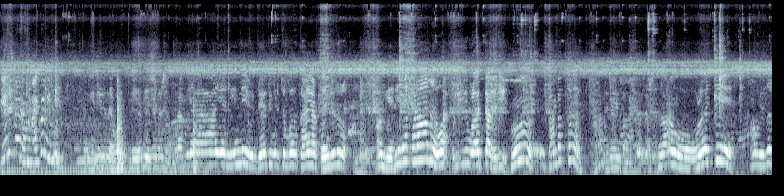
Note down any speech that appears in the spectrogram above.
ಏನು ಸರ್ ಹಾಕೋ ನೀವು? ನಿನ್ನೆ ದೇವತಿ ಗುಡಿ ತುಂಬೋದು ಕಾಯಿ ಆಡ್ ತಂದಿದ್ರು ಅವು ಎದಿನೇ ಕೊಡವಲ್ರಿ ಅವ್ವ ಹ್ಞೂ ತಂದಕ್ಕ ನಾವು ಉಳತ್ತಿ ಅವು ಇದ್ರ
